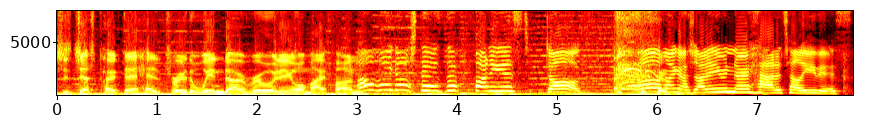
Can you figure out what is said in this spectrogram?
She's just poked her head through the window, ruining all my fun. Oh my gosh, there's the funniest dog. Oh my gosh, I don't even know how to tell you this.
